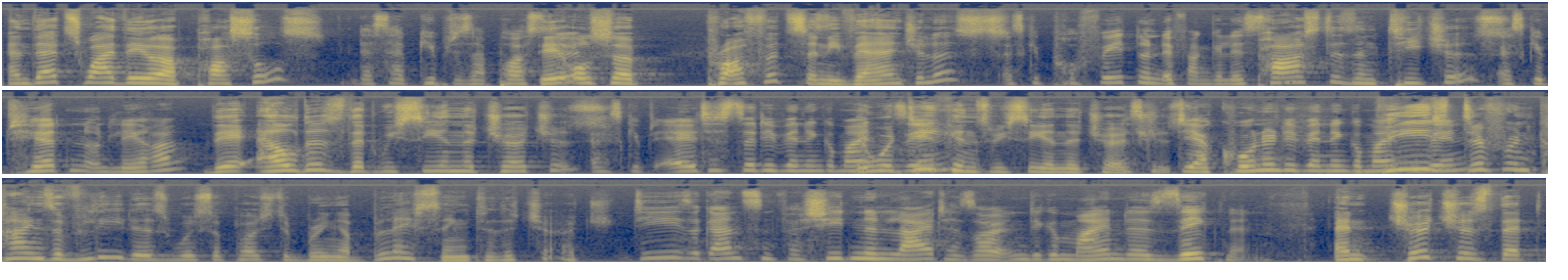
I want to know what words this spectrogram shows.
And that's why there are apostles. Deshalb gibt es Apostel. are also prophets and evangelists, Es gibt Propheten und Evangelisten. pastors and teachers. Es gibt Hirten und Lehrer. There are elders that we see in the churches. Es gibt Älteste, die wir in den There were deacons we see in the Es gibt churches. Diakone, die wir in den Gemeinden These sehen. different kinds of leaders were supposed to bring a blessing to the church. Diese ganzen verschiedenen Leiter sollten die Gemeinde segnen. And churches that,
